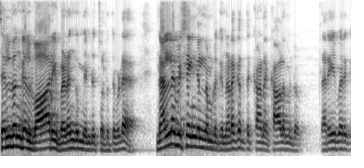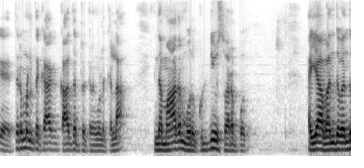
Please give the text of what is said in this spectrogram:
செல்வங்கள் வாரி வழங்கும் என்று சொல்கிறத விட நல்ல விஷயங்கள் நம்மளுக்கு நடக்கிறதுக்கான காலம் என்று நிறைய பேருக்கு திருமணத்துக்காக காத்துட்ருக்கிறவங்களுக்கெல்லாம் இந்த மாதம் ஒரு குட் நியூஸ் வரப்போகுது. ஐயா வந்து வந்து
